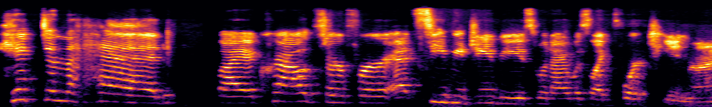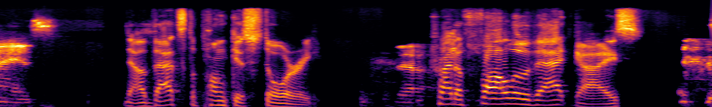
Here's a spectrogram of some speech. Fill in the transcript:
kicked in the head by a crowd surfer at CBGB's when I was like 14. nice. Now that's the punkest story. Yeah. Try to follow that, guys.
